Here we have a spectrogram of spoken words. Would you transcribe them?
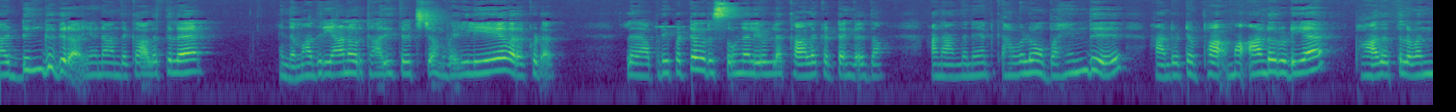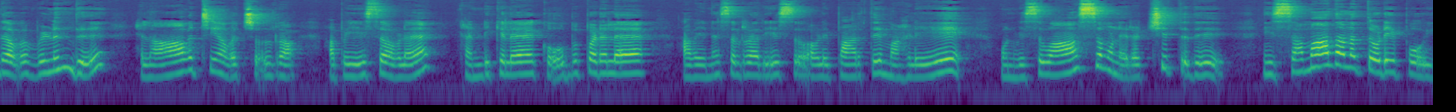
நடுங்குகிறான் ஏன்னா அந்த காலத்தில் இந்த மாதிரியான ஒரு காரியத்தை வச்சுட்டு அவங்க வெளியிலேயே வரக்கூடாது. இல்லை அப்படிப்பட்ட ஒரு சூழ்நிலை உள்ள காலகட்டங்கள் தான். ஆனால் அந்த நேர அவளும் பயந்து ஆண்டோட்ட பா ஆண்டோருடைய ஆண்டவருடைய பாதத்தில் வந்து அவள் விழுந்து எல்லாவற்றையும் அவள் சொல்கிறாள் அப்போ இயேசு அவளை கண்டிக்கலை கோபப்படலை. அவள் என்ன சொல்கிறார் இயேசு அவளை பார்த்து மகளே உன் விசுவாசம் உன்னை ரட்சித்தது. நீ சமாதானத்தோடே போய்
